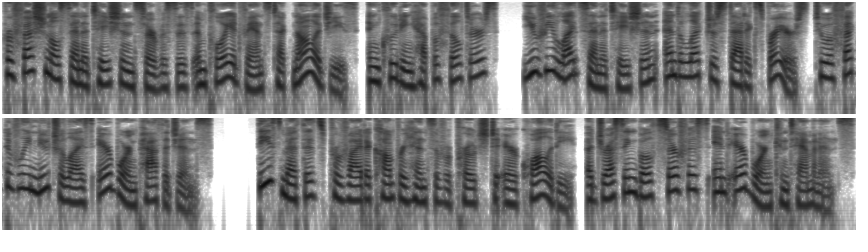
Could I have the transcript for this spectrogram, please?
Professional sanitation services employ advanced technologies, including HEPA filters, UV light sanitation, and electrostatic sprayers to effectively neutralize airborne pathogens. These methods provide a comprehensive approach to air quality, addressing both surface and airborne contaminants.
